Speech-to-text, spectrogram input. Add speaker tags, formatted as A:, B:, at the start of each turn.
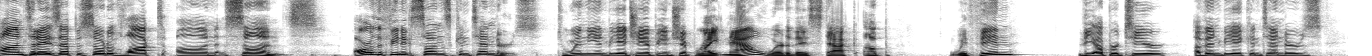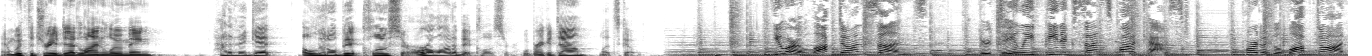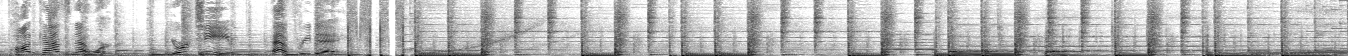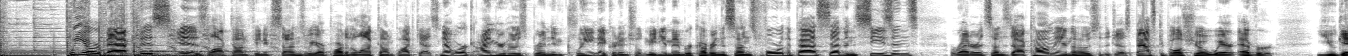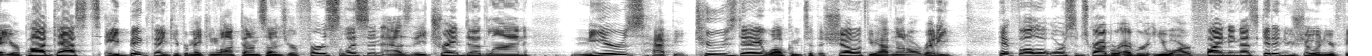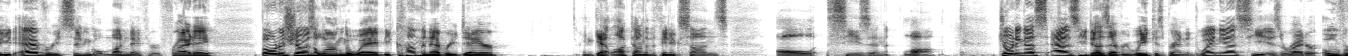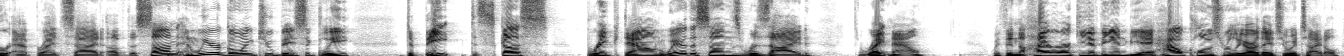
A: On today's episode of Locked On Suns, are the Phoenix Suns contenders to win the NBA championship right now? Where do they stack up within the upper tier of NBA contenders? And with the trade deadline looming, how do they get a little bit closer or a lot of bit closer? We'll break it down. Let's go.
B: You are Locked On Suns, your daily Phoenix Suns podcast, part of the Locked On Podcast Network. Your team every day.
A: We are back. This is Locked On Phoenix Suns. We are part of the Locked On Podcast Network. I'm your host, Brendon Kleen, a credentialed media member covering the Suns for the past seven seasons, a writer at Suns.com, and the host of the Just Basketball Show wherever you get your podcasts. A big thank you for making Locked On Suns your first listen as the trade deadline nears. Happy Tuesday. Welcome to the show. If you have not already, hit follow or subscribe wherever you are finding us. Get a new show in your feed every single Monday through Friday. Bonus shows along the way. Become an everydayer and get locked onto the Phoenix Suns all season long. Joining us as he does every week is Brandon Dueñas. He is a writer over at Bright Side of the Sun, and we are going to basically debate, discuss, break down where the Suns reside right now within the hierarchy of the NBA. How close really are they to a title?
